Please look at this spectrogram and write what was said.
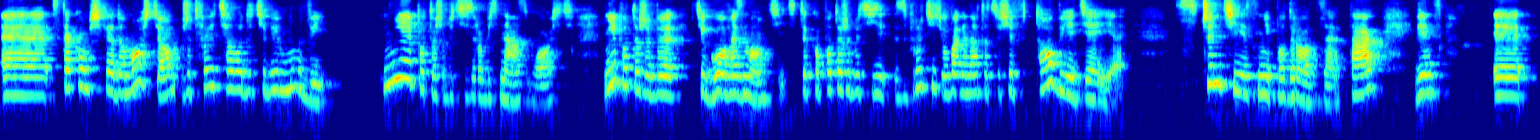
E, z taką świadomością, że Twoje ciało do Ciebie mówi. Nie po to, żeby Ci zrobić na złość, nie po to, żeby Ci głowę zmącić, tylko po to, żeby Ci zwrócić uwagę na to, co się w Tobie dzieje, z czym ci jest nie po drodze, tak? Więc y,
